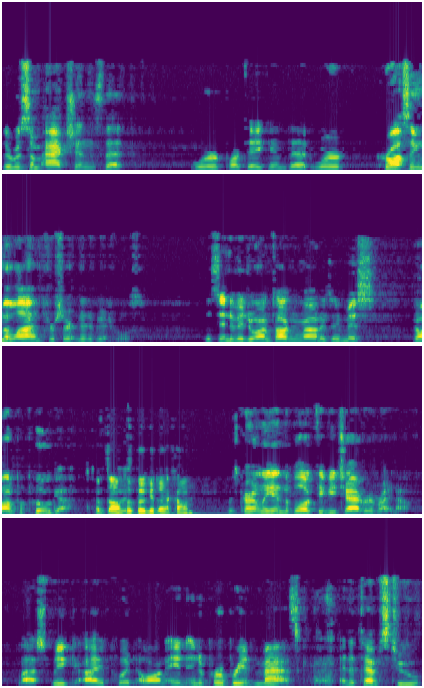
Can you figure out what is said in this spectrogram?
there was some actions that were partaken that were crossing the line for certain individuals. This individual I'm talking about is a Miss Dawn Papuga, Of DawnPapuga.com. who's currently in the Blog TV chat room right now. Last week, I put on an inappropriate mask and attempts to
